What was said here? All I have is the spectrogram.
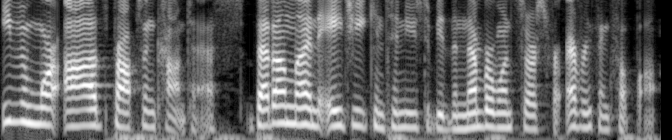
even more odds, props, and contests, BetOnline AG continues to be the number one source for everything football.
